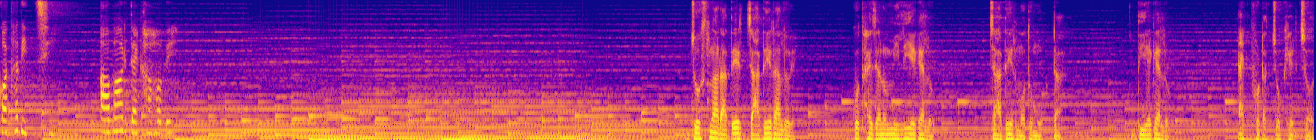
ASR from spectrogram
কথা দিচ্ছি। আবার দেখা হবে। জ্যোৎস্না রাতের চাঁদের আলোয় কোথায় যেন মিলিয়ে গেল চাঁদের মতো মুখটা। দিয়ে গেল এক ফোঁটা চোখের জল।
